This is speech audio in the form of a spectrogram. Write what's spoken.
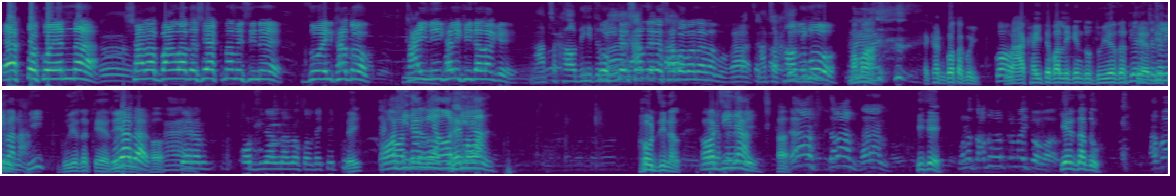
এত কোয়েন না। সারা বাংলাদেশে এক নামে চিনে। জয়ের খাদক খাইলেই খালি খিদা লাগে। আচ্ছা খাও দিহি তুমি। চোখের সামনে রে সাবা বানালাম আচ্ছা খাও। দিহি মামা এখন কথা কই না খাইতে পারলে কিন্তু দুই হাজার দুই টাকা দুই হাজার টাকা দুই হাজার? হ্যাঁ। হ্যাঁ অরিজিনাল না নকল দেখতে একটু। দেই। অরিজিনাল মিয়া অরিজিনাল অরিজিনাল অরিজিনাল হ্যাঁ। হ্যাঁ দাঁড়ান দাঁড়ান। কিসে কোনো জাদু মন্ত্র নাই তো আবার। কের জাদু? আপা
